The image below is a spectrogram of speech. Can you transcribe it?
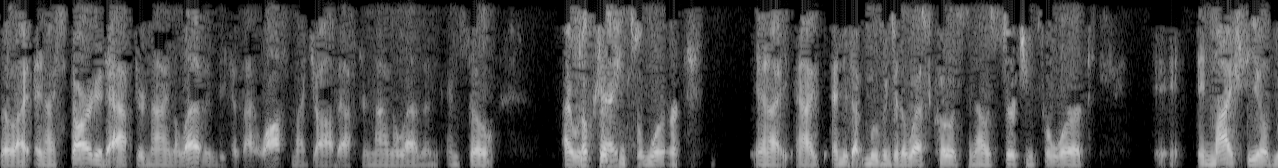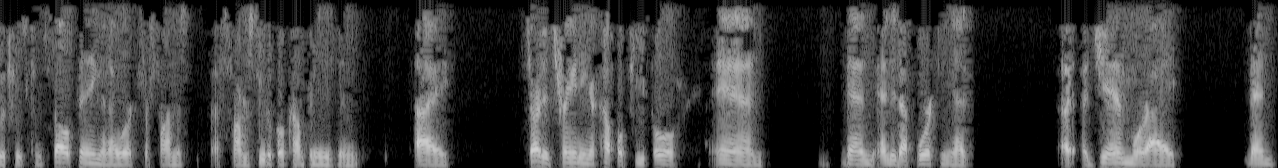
So I, and I started after 9-11 because I lost my job after 9-11. And so I was Okay. searching for work and I, I ended up moving to the West Coast and I was searching for work in my field, which was consulting and I worked for pharma, uh, pharmaceutical companies and I started training a couple people and then ended up working at a, a gym where I then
